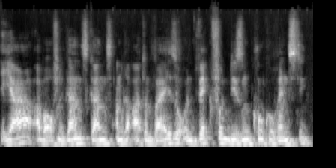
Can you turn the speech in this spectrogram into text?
ja, aber auf eine ganz, ganz andere Art und Weise und weg von diesem Konkurrenzding.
